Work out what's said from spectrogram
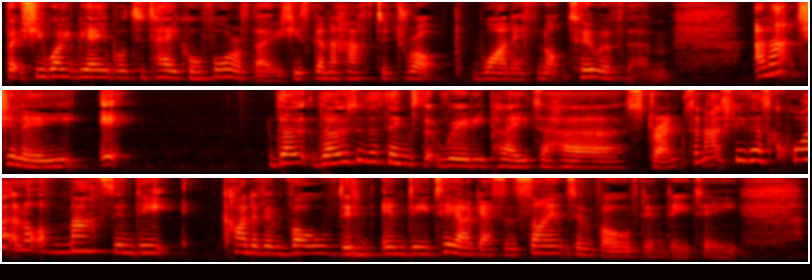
But she won't be able to take all four of those. She's going to have to drop one, if not two of them and actually it th- those are the things that really play to her strengths and actually there's quite a lot of maths in D- kind of involved in, in dt i guess and science involved in dt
